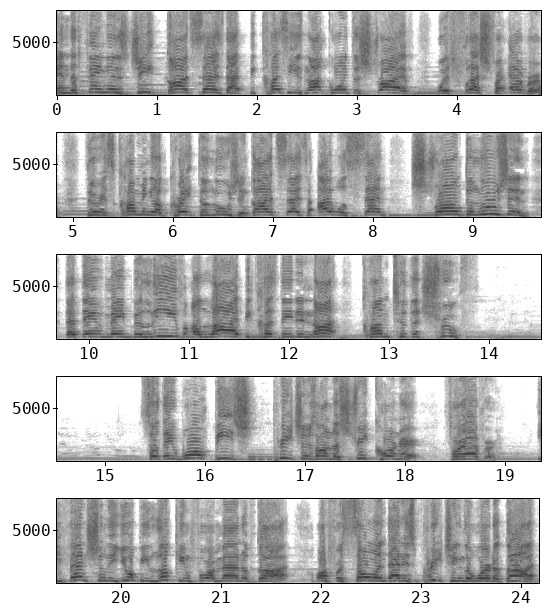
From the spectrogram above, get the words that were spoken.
And the thing is, God says that because He's not going to strive with flesh forever, there is coming a great delusion. God says, I will send strong delusion that they may believe a lie because they did not come to the truth. So they won't be preachers on the street corner forever. Eventually, you'll be looking for a man of God or for someone that is preaching the word of God,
